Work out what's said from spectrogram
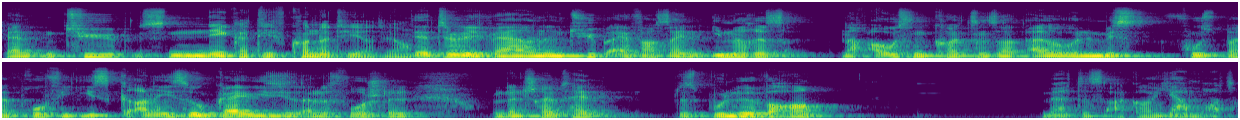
während ein Typ, Ist negativ konnotiert, ja. natürlich, während ein Typ einfach sein Inneres nach außen kotzt und sagt, also ohne Mist, Fußballprofi ist gar nicht so geil, wie sich das alles vorstellt. Und dann schreibt halt das Boulevard, Mertesacker jammert.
